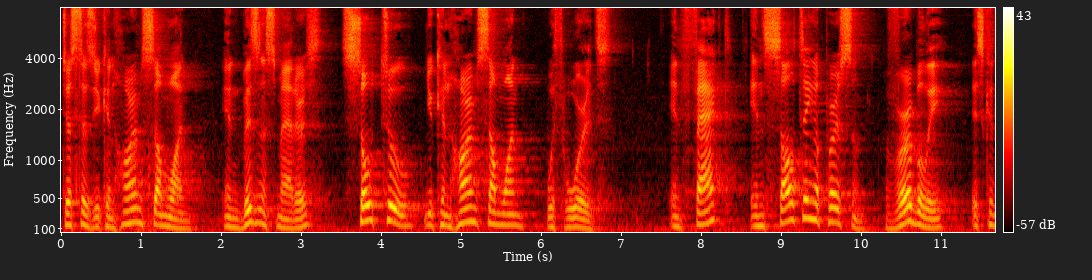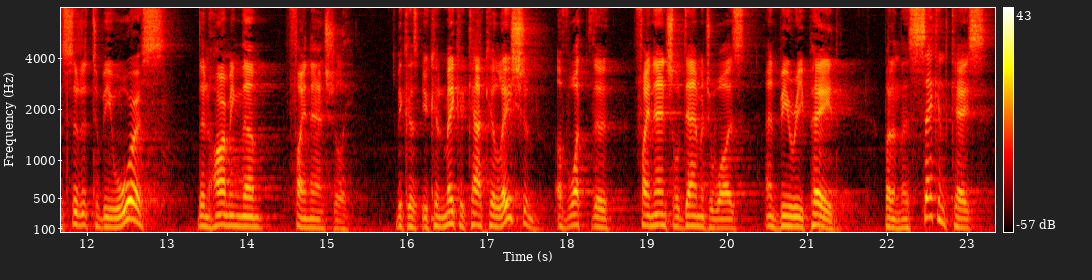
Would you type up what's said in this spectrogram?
Just as you can harm someone in business matters, so too you can harm someone with words. In fact, insulting a person verbally is considered to be worse than harming them financially. Because you can make a calculation of what the financial damage was and be repaid. But in the second case,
